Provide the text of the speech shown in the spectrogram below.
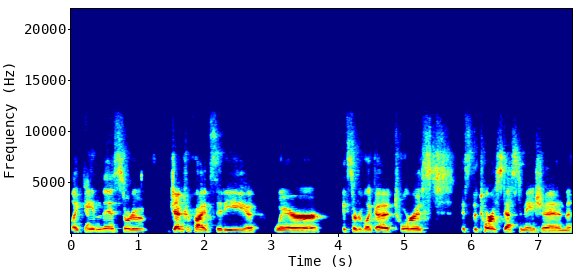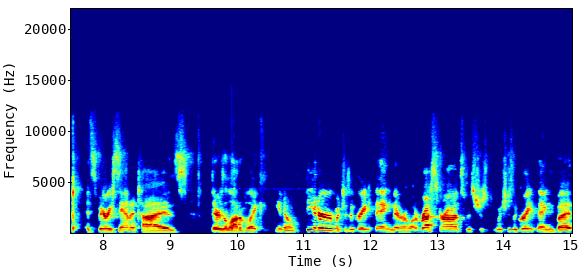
like yeah. in this sort of gentrified city where it's sort of like a tourist it's the tourist destination it's very sanitized. There's a lot of like you know theater which is a great thing. There are a lot of restaurants which is which is a great thing. But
